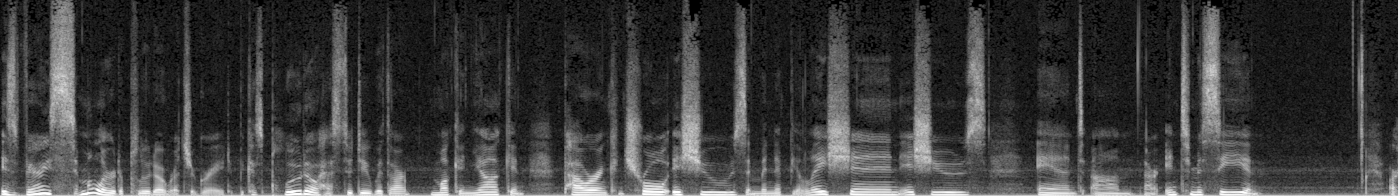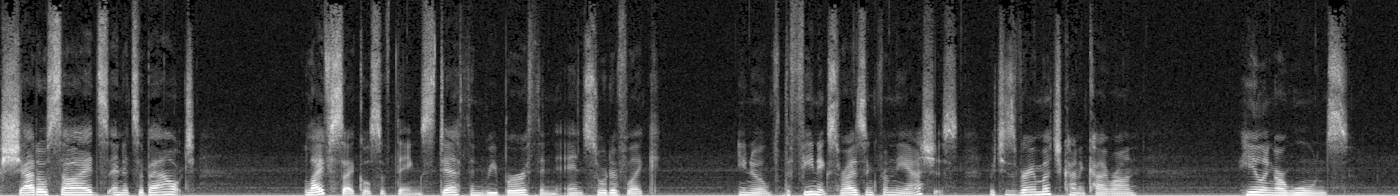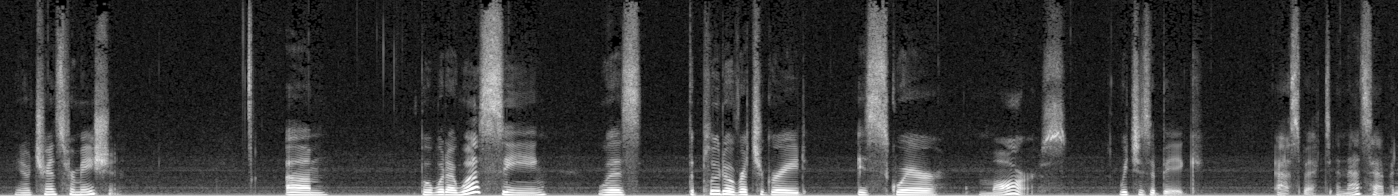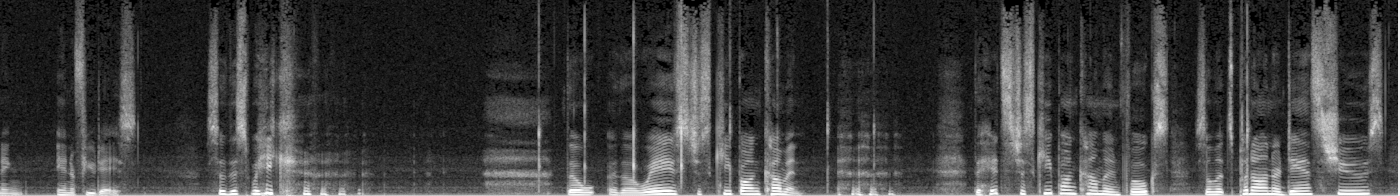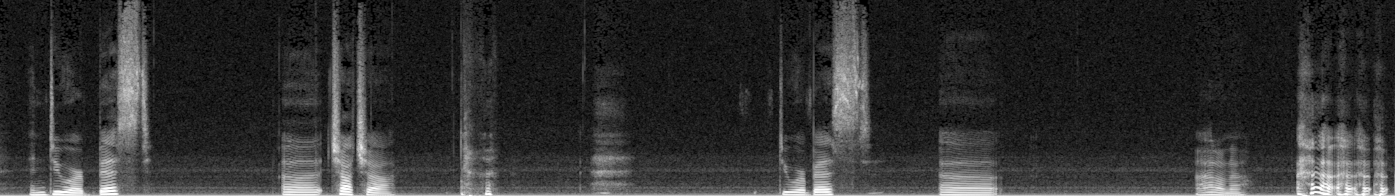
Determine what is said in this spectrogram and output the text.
is very similar to Pluto retrograde because Pluto has to do with our muck and yuck and power and control issues and manipulation issues and um, our intimacy and our shadow sides. And it's about life cycles of things death and rebirth and, and sort of like you know the phoenix rising from the ashes which is very much kind of chiron healing our wounds you know transformation. Um, but what i was seeing was the pluto retrograde is square mars which is a big aspect and that's happening in a few days. So this week the the waves just keep on coming. the hits just keep on coming, folks. So let's put on our dance shoes and do our best uh, cha cha. do our best. Uh, I don't know.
